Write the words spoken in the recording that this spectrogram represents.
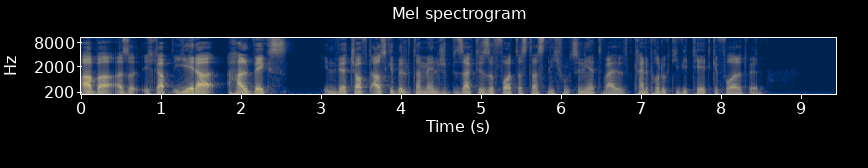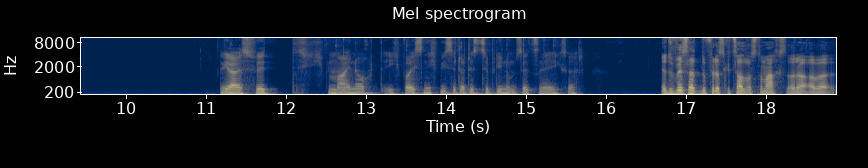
Aber, also, ich glaube, jeder halbwegs in Wirtschaft ausgebildeter Mensch sagt dir sofort, dass das nicht funktioniert, weil keine Produktivität gefordert wird. Ja, es wird, ich meine auch, ich weiß nicht, wie sie da Disziplin umsetzen, ehrlich gesagt. Ja, du wirst halt nur für das gezahlt, was du machst, oder? Aber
